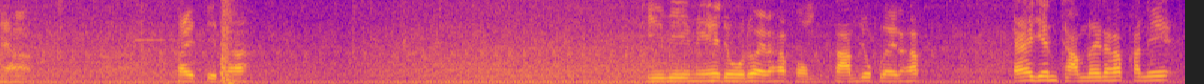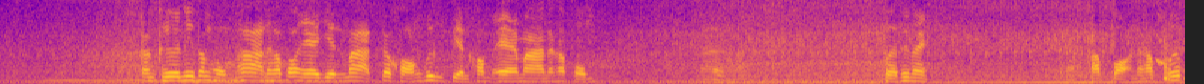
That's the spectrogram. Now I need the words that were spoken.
นี่ครับไฟติดนะ EV มีให้ดูด้วยนะครับผมตามยุคเลยนะครับ แอร์เย็นฉ่ำเลยนะครับ คันนี้ กลางคืนนี่ต้องห่มผ้านะครับ เพราะแอร์เย็นมากเจ้าของเพิ่งเปลี่ยนคอมแอร์มานะครับ ผมเปิดให้หนพับเบาะนะครับปึ๊บ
